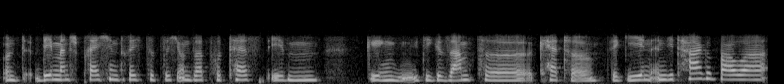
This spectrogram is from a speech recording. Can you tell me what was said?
und dementsprechend richtet sich unser Protest eben gegen die gesamte Kette. Wir gehen in die Tagebauer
